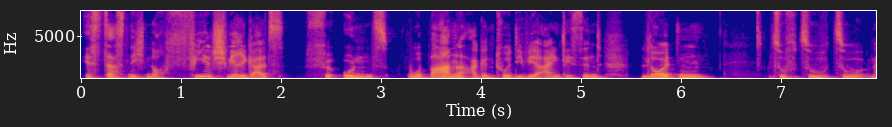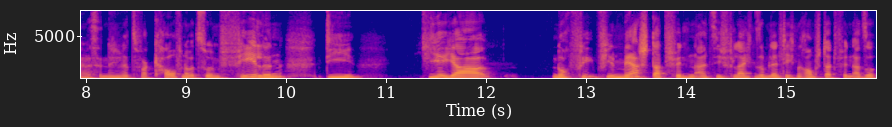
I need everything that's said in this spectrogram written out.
Ist das nicht noch viel schwieriger als für uns, urbane Agentur, die wir eigentlich sind, Leuten zu, zu, zu na, das ist nicht mehr zu verkaufen, aber zu empfehlen, die hier ja noch viel, viel mehr stattfinden, als sie vielleicht in so einem ländlichen Raum stattfinden. Also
